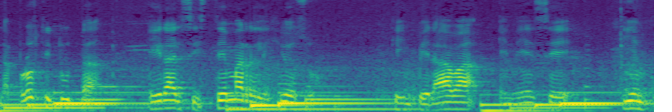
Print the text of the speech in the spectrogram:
la prostituta, era el sistema religioso que imperaba en ese tiempo.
